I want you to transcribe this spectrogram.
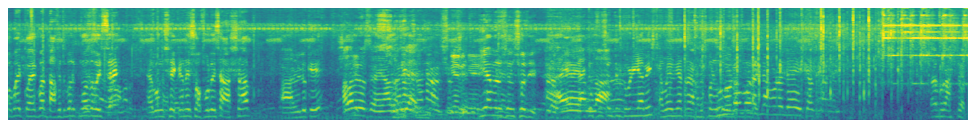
সবাই কয়েকবার দাফে অনেক মজা হয়েছে এবং সেখানে সফল হয়েছে আশরাফ আর হইল কে? হোসেন হোসেন। তুই এটা হাতে পানি তারপর আশরাফ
